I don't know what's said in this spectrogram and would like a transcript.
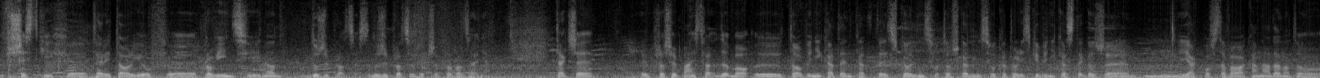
wszystkich e, terytoriów, e, prowincji. No, duży proces, duży proces do przeprowadzenia. Także Proszę Państwa, do- bo y, to wynika, ten, to szkolnictwo, to szkolnictwo katolickie wynika z tego, że mm, jak powstawała Kanada, no to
